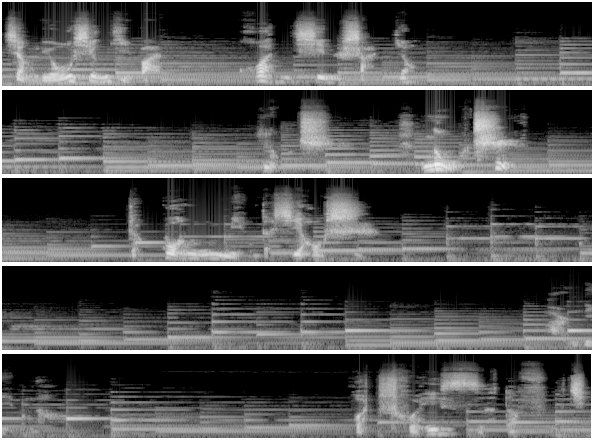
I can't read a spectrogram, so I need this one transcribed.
像流星一般欢欣闪耀。怒斥，怒斥这光明的消逝，而您呢？我垂死的父亲，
